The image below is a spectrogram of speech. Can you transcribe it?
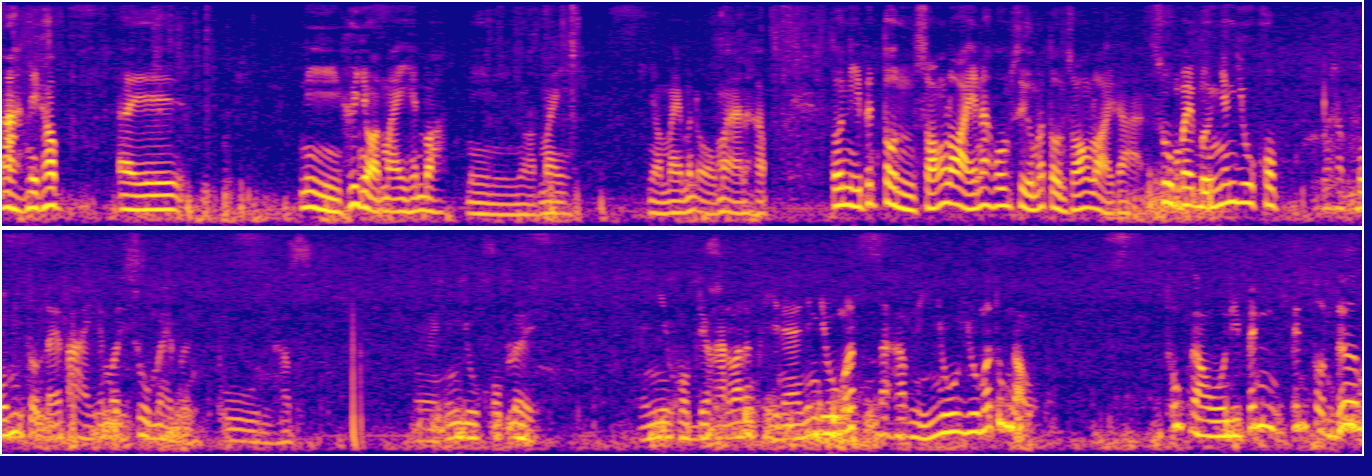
อะนี่ครับไอ นี่คือยอดไม้เห็นบ่นี่นี่ยอดไม้ยอดไม้มันออกมานะครับต้นนี้เป็นต้นสองร้อยนะผมซื้อมาต้นสองร้อยกะซูมไปเบิ่งยังอยู่ครบนะครับบ่มีต้นใดตายยังบ่ได้ซูมไปให้เบิ่งปูนครับเออยังอยู่ครบเลยยังอยู่ครบเดี๋ยวหันมาทางผีแน่ยังอยู่หมดนะครับนี่อยู่อยู่หมดทุกเงาทุกเงานี่เป็นเป็นต้นเดิม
